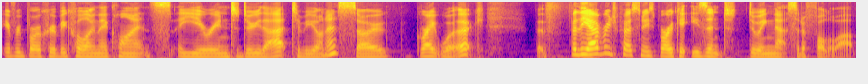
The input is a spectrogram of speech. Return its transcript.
every broker would be calling their clients a year in to do that, to be honest. So great work. But for the average person whose broker isn't doing that sort of follow up,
